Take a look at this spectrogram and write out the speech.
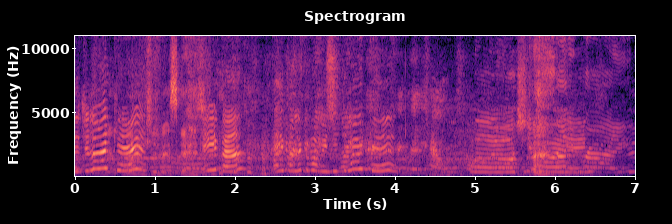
Did you like it? She's a bit scared. Eva, Eva, look at mommy. Did you like it? No, she's crying.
